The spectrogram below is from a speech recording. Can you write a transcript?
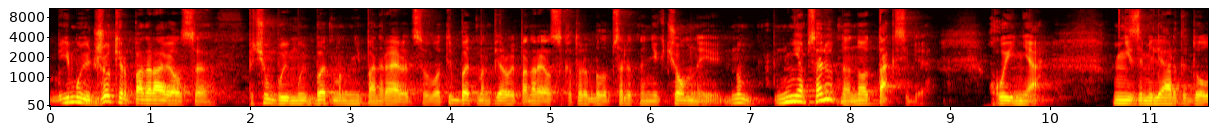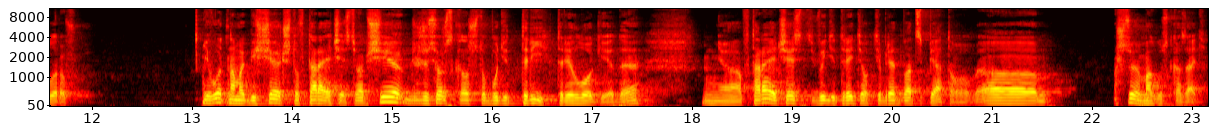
Ему и Джокер понравился. Почему бы ему и Бэтмен не понравится? Вот и Бэтмен первый понравился, который был абсолютно никчемный. Ну, не абсолютно, но так себе. Хуйня. Не за миллиарды долларов. И вот нам обещают, что вторая часть. Вообще режиссер сказал, что будет три трилогии, да. А, вторая часть выйдет 3 октября 25 а, Что я могу сказать?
